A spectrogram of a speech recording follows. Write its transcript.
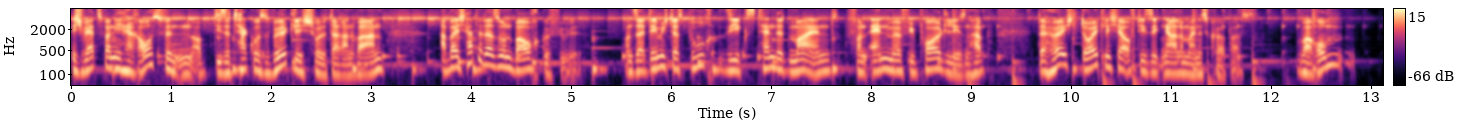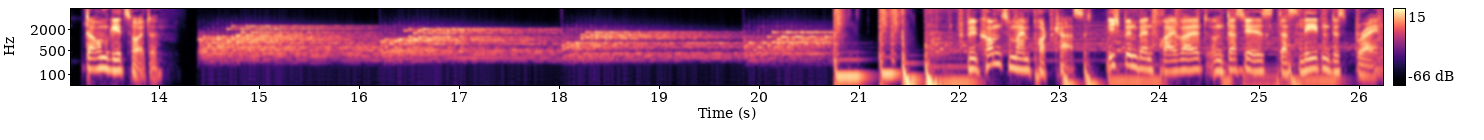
Ich werde zwar nie herausfinden, ob diese Tacos wirklich schuld daran waren, aber ich hatte da so ein Bauchgefühl. Und seitdem ich das Buch The Extended Mind von Anne Murphy Paul gelesen habe, da höre ich deutlicher auf die Signale meines Körpers. Warum? Darum geht's heute. Willkommen zu meinem Podcast. Ich bin Ben Freiwald und das hier ist Das Leben des Brain.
